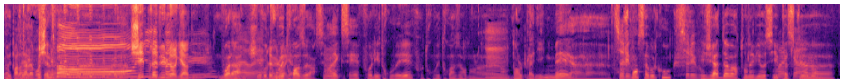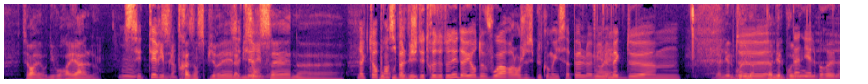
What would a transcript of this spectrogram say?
on en parlera la prochaine que- fois. Voilà. J'ai prévu de le regarder. vu. Voilà, Ah ouais. il J'ai faut prévu trouver de le trois heures. C'est vrai que c'est, faut les trouver, il faut trouver trois heures dans le, Mm. dans, dans le planning, mais euh, franchement, ça vaut le coup. Et j'ai hâte d'avoir ton avis aussi Ouais, parce carrément. que euh, c'est vrai, au niveau réel, Mm. C'est terrible. c'est très inspiré, la mise en scène. euh, L'acteur principal, j'étais très étonnée d'ailleurs de voir, alors je sais plus comment il s'appelle, mais Ouais. le mec de. euh, Daniel De- Brühl. Daniel Brühl. Daniel Brühl.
